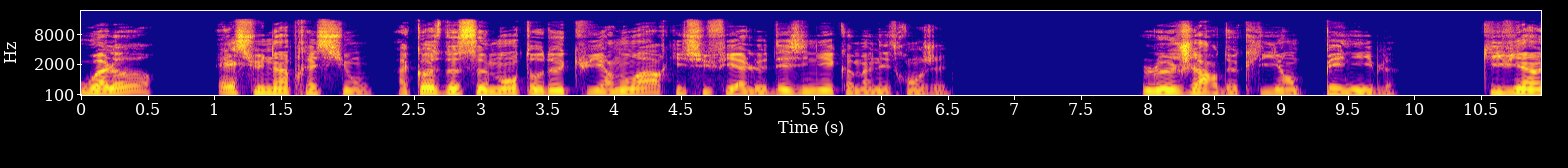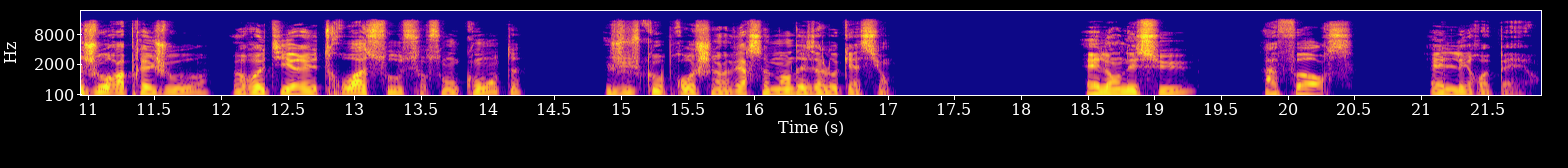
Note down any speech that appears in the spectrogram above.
Ou alors, est-ce une impression à cause de ce manteau de cuir noir qui suffit à le désigner comme un étranger? Le genre de client pénible, qui vient jour après jour retirer trois sous sur son compte jusqu'au prochain versement des allocations. Elle en est sûre, à force, elle les repère.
